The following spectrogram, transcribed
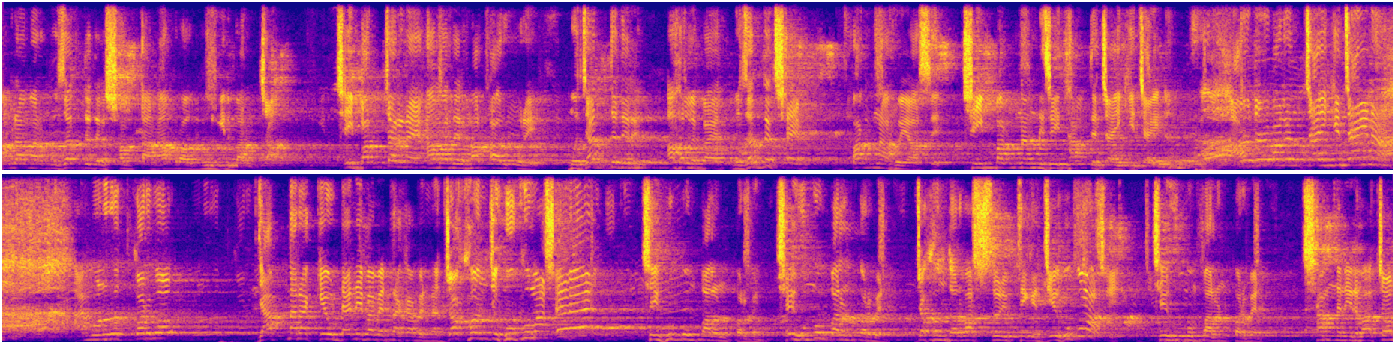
আমরা আমার মুজাদ্দেদের সন্তান, আমরাও মুরগির বাচ্চা। সেই বাচ্চার ন্যায় আমাদের মাথার উপরে মুজাদ্দেদের আহলে বায়াত মুজাদ্দেদ সাহেব পাকনা হয়ে আছে। সেই পাকনার নিচেই থাকতে চাই কি চাই না? আরও চাই কি চাই না? আমি অনুরোধ করব যে আপনারা কেউ ডানে বামে তাকাবেন না। যখন যে হুকুম আসে, সেই হুকুম পালন করবেন। সেই হুকুম পালন করবেন। যখন দরবার শরীফ থেকে যে হুকুম আসে, সেই হুকুম পালন করবেন। সামনে নির্বাচন,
